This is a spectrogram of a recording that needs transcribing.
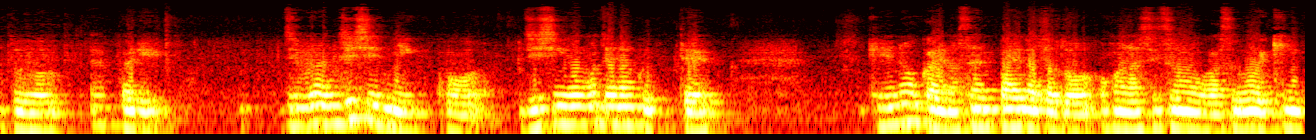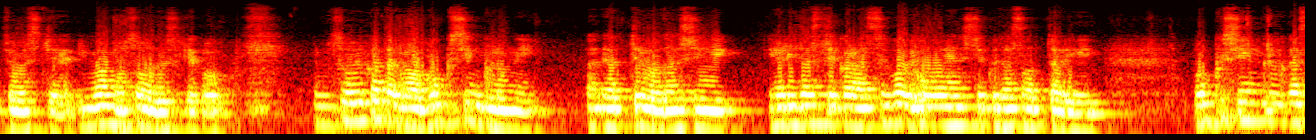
あとやっぱり自分自身にこう自信を持てなくって芸能界の先輩方とお話しするのがすごい緊張して今もそうですけどでもそういう方がボクシングにやってる私やりだしてからすごい応援してくださったりボクシングが好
